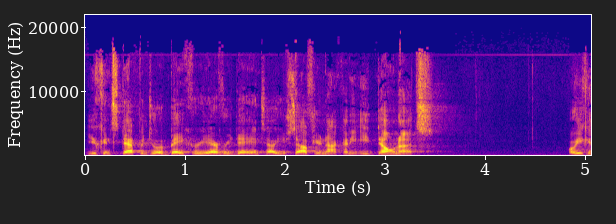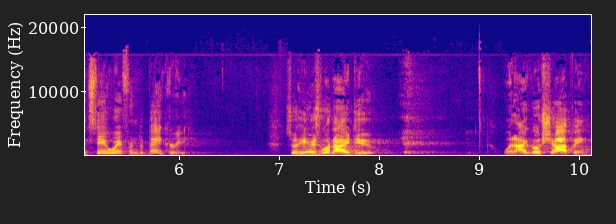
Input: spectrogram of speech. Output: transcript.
You can step into a bakery every day and tell yourself you're not going to eat donuts, or you can stay away from the bakery. So here's what I do when I go shopping,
